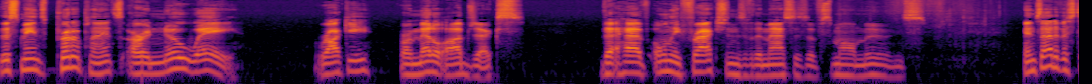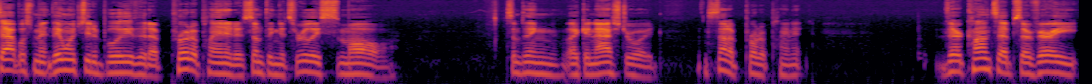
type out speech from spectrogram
This means protoplanets are in no way rocky or metal objects that have only fractions of the masses of small moons. Inside of establishment, they want you to believe that a protoplanet is something that's really small, something like an asteroid. It's not a protoplanet. Their concepts are very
